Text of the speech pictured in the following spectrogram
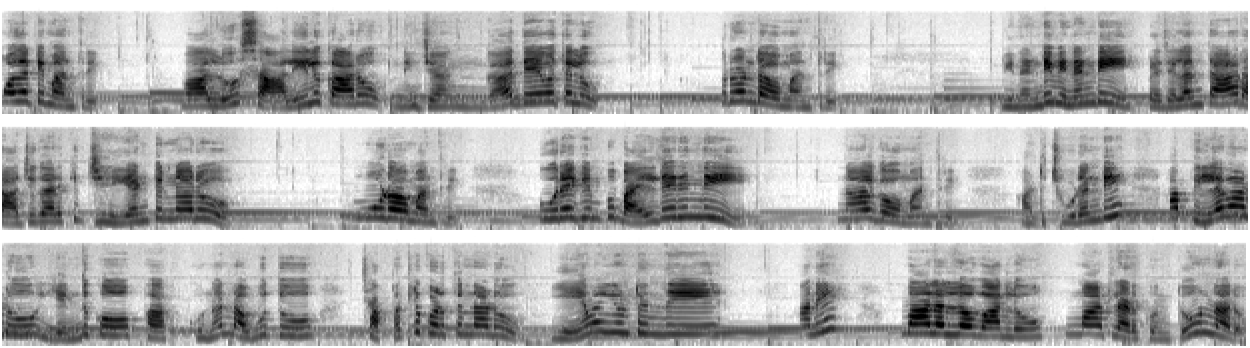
మొదటి మంత్రి వాళ్ళు సాలీలు కారు నిజంగా దేవతలు. రెండవ మంత్రి వినండి వినండి ప్రజలంతా రాజుగారికి జై అంటున్నారు. మూడవ మంత్రి ఊరేగింపు బయలుదేరింది. నాలుగవ మంత్రి అటు చూడండి ఆ పిల్లవాడు ఎందుకో పక్కున నవ్వుతూ చప్పట్లు కొడుతున్నాడు. ఏమై ఉంటుంది? అని వాళ్ళల్లో వాళ్ళు మాట్లాడుకుంటూ ఉన్నారు.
